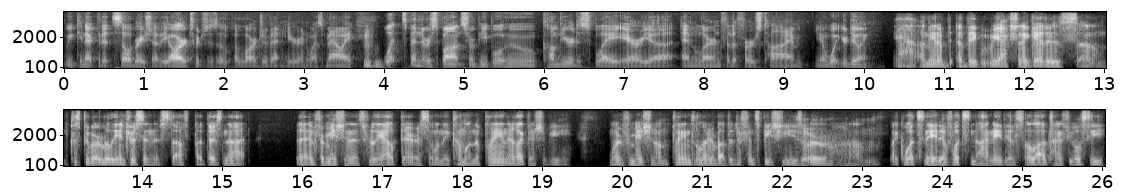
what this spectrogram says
we connected at Celebration of the Arts, which is a, a large event here in West Maui. Mm-hmm. What's been the response from people who come to your display area and learn for the first time, you know, what you're doing? Yeah, I mean, a, a big reaction I get is because um, people are really interested in this stuff, but there's not the information that's really out there. So when they come on the plane, they're like, there should be more information on the plane to learn about the different species or um, like what's native, what's not native. So a lot of times people see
